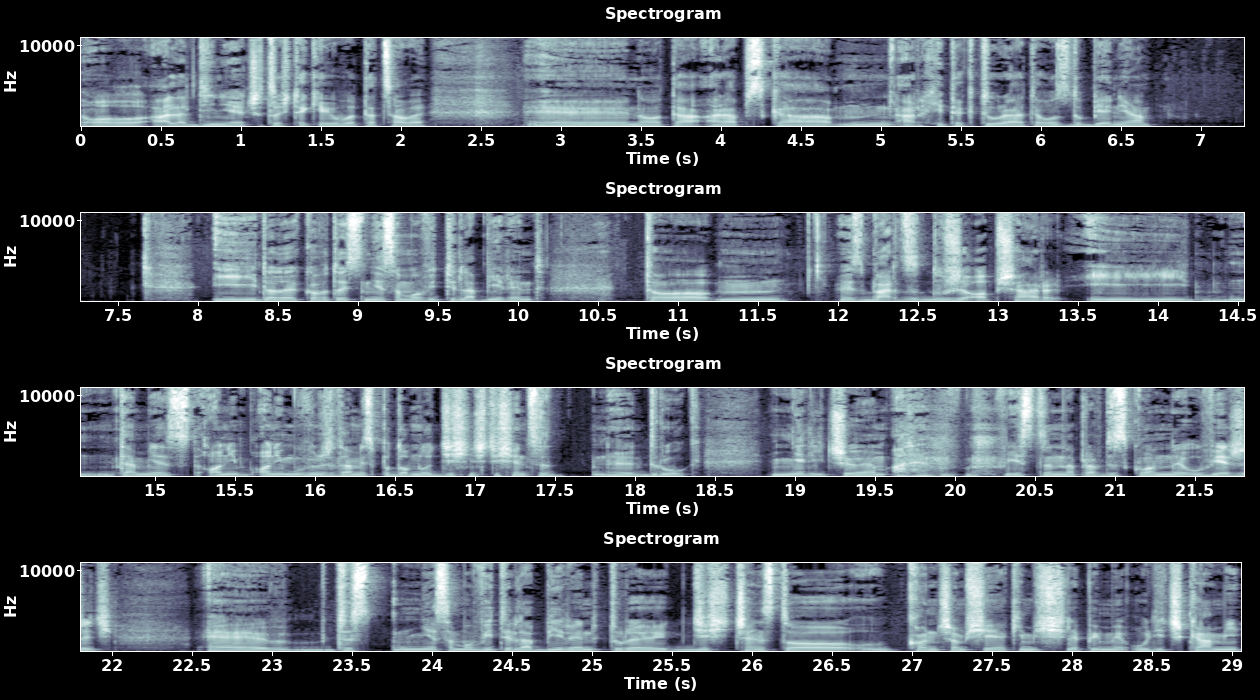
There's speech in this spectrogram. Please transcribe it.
o Aladinie czy coś takiego, bo ta cała, e, no, ta arabska mm, architektura, te ozdobienia. I dodatkowo to jest niesamowity labirynt. To mm, jest bardzo duży obszar i tam jest, oni, oni mówią, że tam jest podobno 10 tysięcy e, dróg. Nie liczyłem, ale jestem naprawdę skłonny uwierzyć, E, to jest niesamowity labirynt, który gdzieś często kończą się jakimiś ślepymi uliczkami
